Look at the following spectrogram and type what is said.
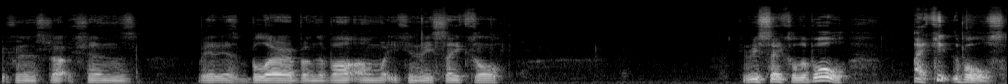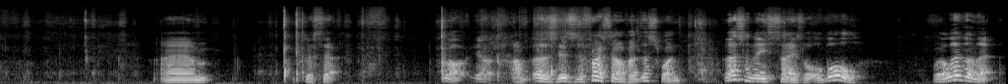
Cooking instructions, various blurb on the bottom, what you can recycle. You can recycle the bowl. I keep the bowls. Um, because that, well, know, this is the first time I've had this one, but that's a nice size little bowl with a lid on it.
